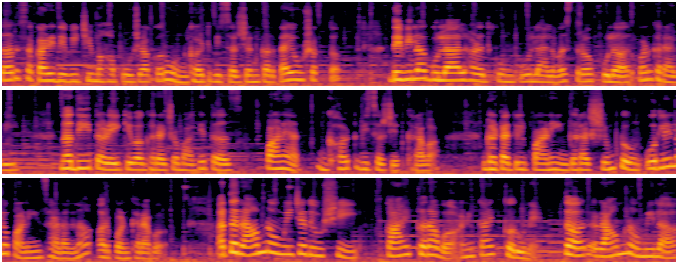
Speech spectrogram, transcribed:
तर सकाळी देवीची महापूजा करून घट विसर्जन करता येऊ शकतं. देवीला गुलाल हळद कुंकू लाल वस्त्र फुलं अर्पण करावी. नदी तळे किंवा घराच्या बागेतच पाण्यात घट विसर्जित करावा. घटातील पाणी घरात शिंपडून उरलेलं पाणी झाडांना अर्पण करावं. आता रामनवमीच्या दिवशी काय करावं आणि काय करू नये? तर रामनवमीला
